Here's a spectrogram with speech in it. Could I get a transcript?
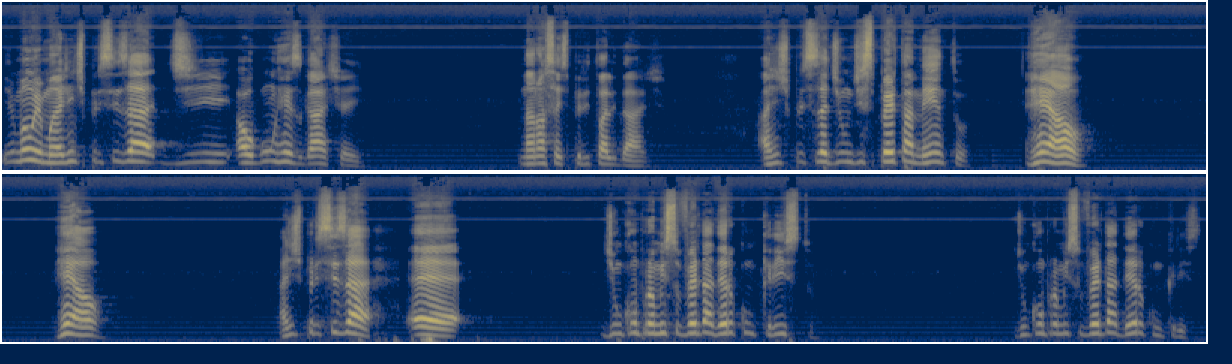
Irmão, irmã, a gente precisa de algum resgate aí na nossa espiritualidade. A gente precisa de um despertamento real. Real. A gente precisa é, de um compromisso verdadeiro com Cristo. De um compromisso verdadeiro com Cristo.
